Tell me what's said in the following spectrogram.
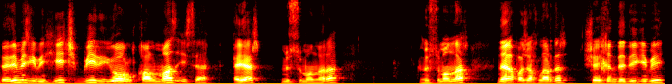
Dediğimiz gibi hiçbir yol kalmaz ise eğer Müslümanlara, Müslümanlar ne yapacaklardır? Şeyhin dediği gibi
